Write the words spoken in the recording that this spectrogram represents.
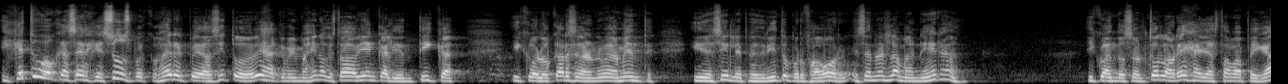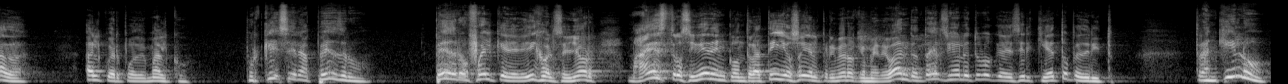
¿Y qué tuvo que hacer Jesús? Pues coger el pedacito de oreja, que me imagino que estaba bien calientica, y colocársela nuevamente y decirle, Pedrito, por favor, esa no es la manera. Y cuando soltó la oreja ya estaba pegada al cuerpo de Malco. ¿Por qué será Pedro? Pedro fue el que le dijo al Señor, maestro, si vienen contra ti, yo soy el primero que me levanta. Entonces el Señor le tuvo que decir, quieto, Pedrito, tranquilo,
